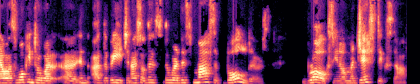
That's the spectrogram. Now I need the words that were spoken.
i was walking toward uh, in, at the beach and i saw this there were these massive boulders rocks you know majestic stuff.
